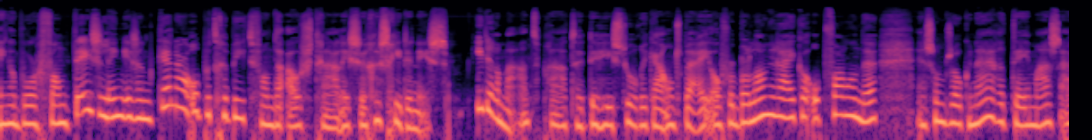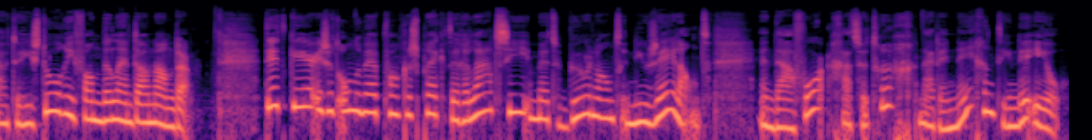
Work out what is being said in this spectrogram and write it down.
Ingeborg van Teeseling is een kenner op het gebied van de Australische geschiedenis. Iedere maand praten de historica ons bij over belangrijke, opvallende en soms ook nare thema's uit de historie van de Land Down Under. Dit keer is het onderwerp van gesprek de relatie met buurland Nieuw-Zeeland. En daarvoor gaat ze terug naar de 19e eeuw.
